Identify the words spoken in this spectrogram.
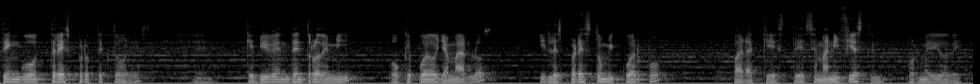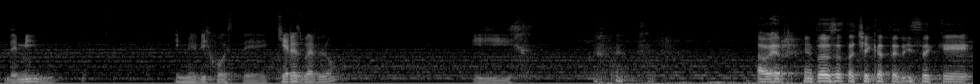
tengo tres protectores eh, que viven dentro de mí, o que puedo llamarlos, y les presto mi cuerpo para que este, se manifiesten por medio de, de mí, ¿no? Y me dijo, este, ¿quieres verlo? Y A ver, entonces esta chica te dice que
